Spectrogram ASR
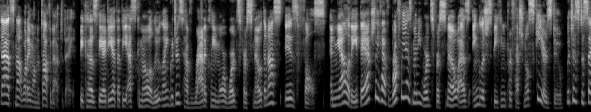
that's not what I want to talk about today. Because the idea that the Eskimo Aleut languages have radically more words for snow than us is false. In reality, they actually have roughly as many words for snow as English-speaking professional skiers do, which is to say,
